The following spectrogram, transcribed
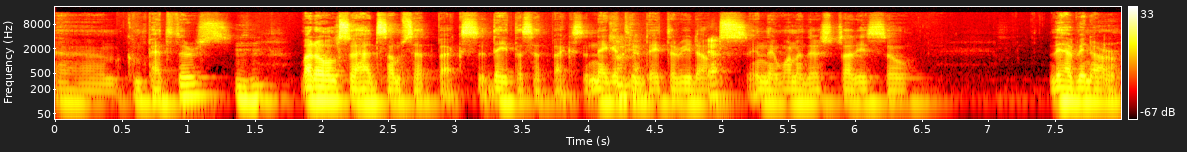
um, competitors, but also had some setbacks, data setbacks, negative Okay. data readouts in their, one of their studies. So they have been our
